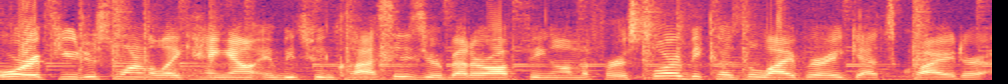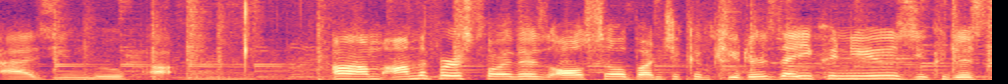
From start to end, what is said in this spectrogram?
or if you just want to like hang out in between classes you're better off being on the first floor because the library gets quieter as you move up. Um, on the first floor, there's also a bunch of computers that you can use. You could just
